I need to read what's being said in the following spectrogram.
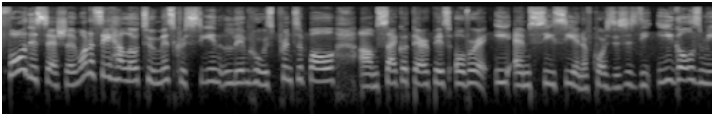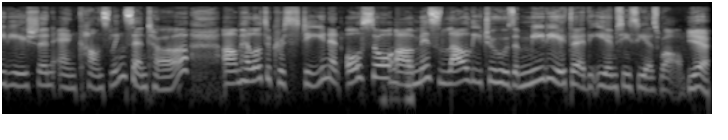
for this session. Want to say hello to Miss Christine Lim, who is principal um, psychotherapist over at EMCC, and of course, this is the Eagles Mediation and Counseling Center. Um, hello to Christine, and also uh, Miss Lau Li Chu, who's a mediator at the EMCC as well. yeah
